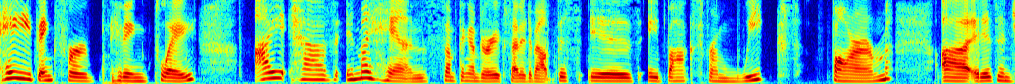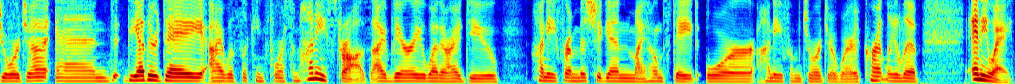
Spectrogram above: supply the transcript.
Hey, thanks for hitting play. I have in my hands something I'm very excited about. This is a box from Weeks Farm. Uh, it is in Georgia, and the other day I was looking for some honey straws. I vary whether I do honey from Michigan, my home state, or honey from Georgia, where I currently live. Anyway,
